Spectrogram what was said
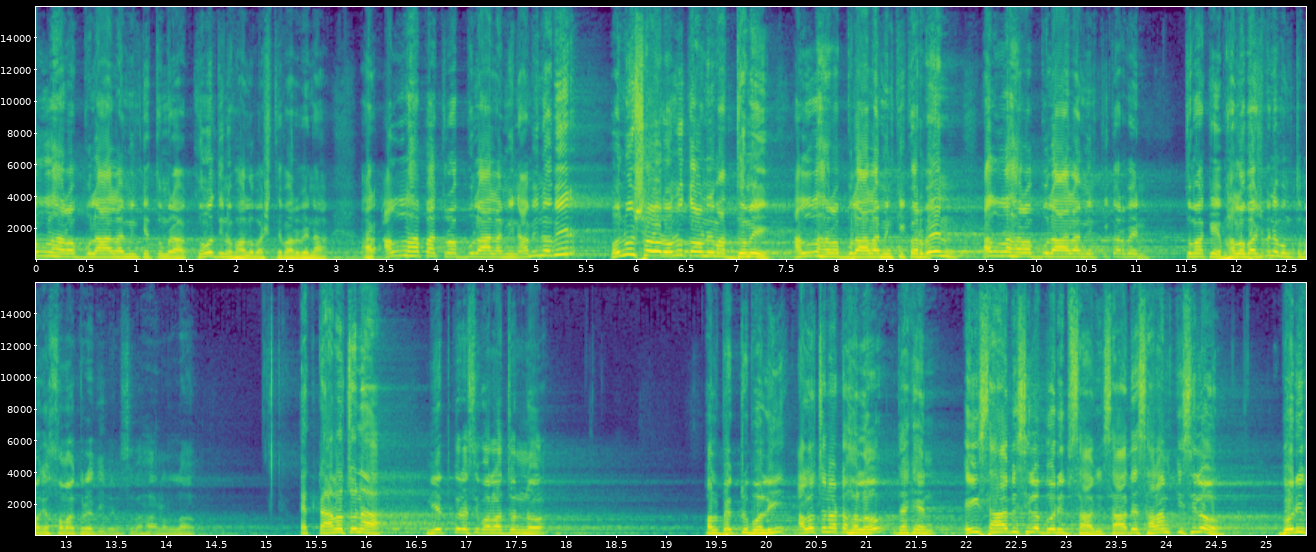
আল্লাহ রব্বুল আলমিনকে তোমরা কোনোদিনও ভালোবাসতে পারবে না। আর আল্লাহ পাক রব্বুল আলমিন আমি নবীর অনুসরণ, অনুকরণের মাধ্যমে আল্লাহ রব্বুল আলমিন কি করবেন? আল্লাহ রব্বুল আলমিন কি করবেন? তোমাকে ভালোবাসবেন এবং তোমাকে ক্ষমা করে দিবেন। সুবাহান আল্লাহ একটা আলোচনা নিয়ত করেছি বলার জন্য। অল্প একটু বলি। আলোচনাটা হলো, দেখেন, এই সাহাবি ছিল গরিব সাহাবি। সাহাদে সালাম কি ছিল? গরিব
